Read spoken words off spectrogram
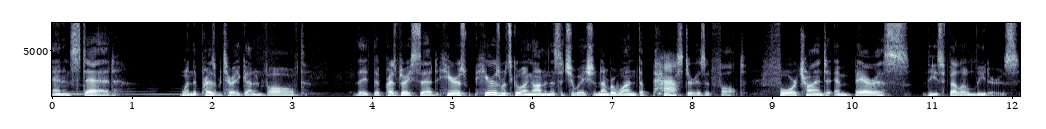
And instead, when the presbytery got involved, the presbytery said, here's, here's what's going on in this situation. Number one, the pastor is at fault for trying to embarrass these fellow leaders.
